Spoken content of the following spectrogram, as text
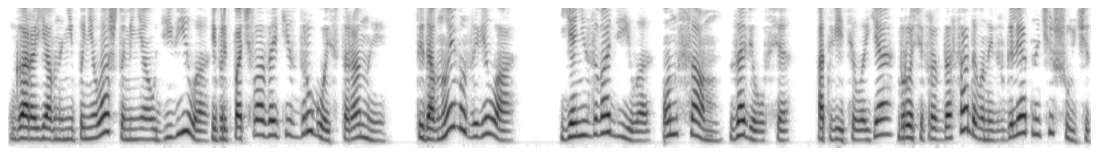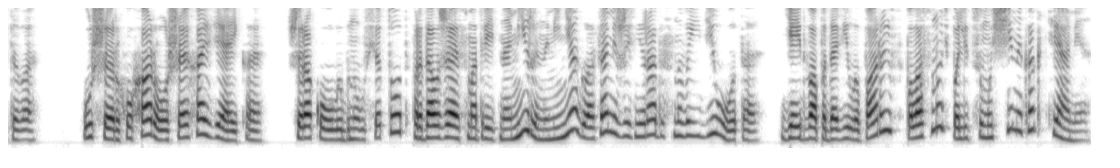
Гара явно не поняла, что меня удивило, и предпочла зайти с другой стороны. Ты давно его завела? Я не заводила, он сам завелся, ответила я, бросив раздосадованный взгляд на чешуйчатого. У шерху хорошая хозяйка. Широко улыбнулся тот, продолжая смотреть на мир и на меня глазами жизнерадостного идиота. Я едва подавила порыв полоснуть по лицу мужчины когтями.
